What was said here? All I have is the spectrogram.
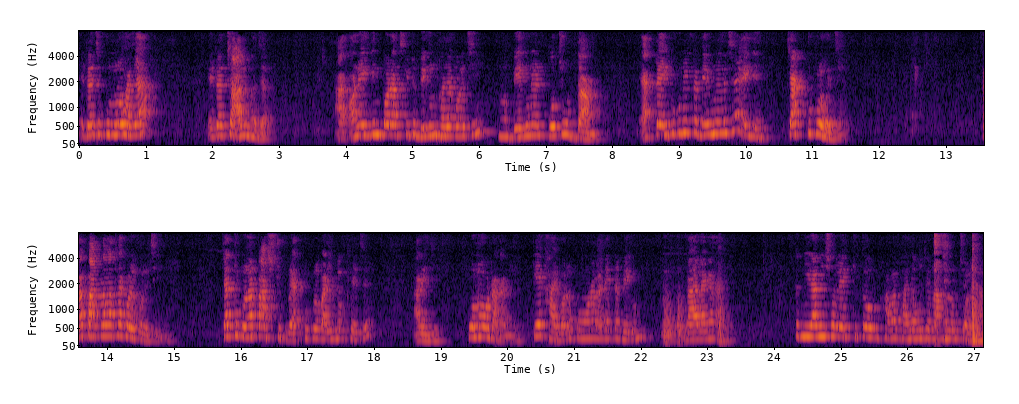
এটা হচ্ছে কুমড়ো ভাজা। এটা হচ্ছে আলু ভাজা। আর অনেক দিন পর আজকে একটু বেগুন ভাজা করেছি। বেগুনের প্রচুর দাম। একটা এইটুকুনি একটা বেগুন এনেছে, এই যে চার টুকরো হয়েছে। তা পাতলা পাতলা করে করেছি। চার টুকরো না, পাঁচ টুকরো, এক টুকরো বাড়ির লোক খেয়েছে। আর এই যে পনেরো টাকা দিয়ে। কে খায় বলো? পনেরো টাকা দিয়ে একটা বেগুন? গায়ে লাগে না? তো নিরামিষ হলে একটু তো আবার ভাজা ভুজা না হলেও চলে না।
